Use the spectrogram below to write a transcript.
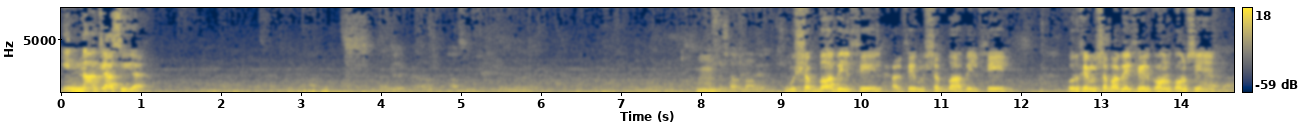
انا کیا سیگا ہے؟ مشبہ بالفعل، حرف مشبہ بالفعل۔ حرف مشبہ بالفعل کون کون سے ہیں؟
